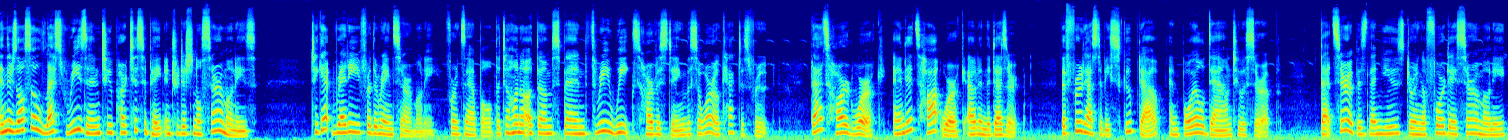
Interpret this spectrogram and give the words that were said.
And there's also less reason to participate in traditional ceremonies. To get ready for the rain ceremony, for example, the Tohono O'odham spend three weeks harvesting the saguaro cactus fruit. That's hard work, and it's hot work out in the desert. The fruit has to be scooped out and boiled down to a syrup. That syrup is then used during a four day ceremony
